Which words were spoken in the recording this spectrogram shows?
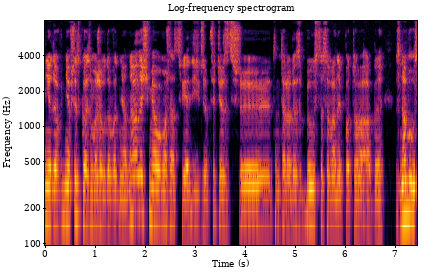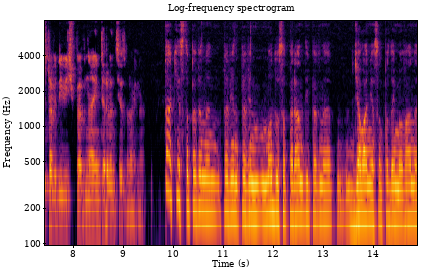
nie, do, nie wszystko jest może udowodnione, ale śmiało można stwierdzić, że przecież e, ten terroryzm był stosowany po to, aby znowu usprawiedliwić pewne interwencje zbrojne. Tak, jest to pewien, pewien, pewien modus operandi, pewne działania są podejmowane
